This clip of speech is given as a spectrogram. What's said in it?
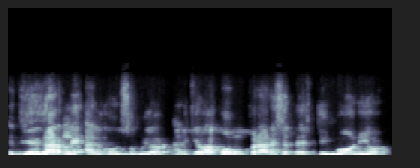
llegarle al consumidor, al que va a comprar ese testimonio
